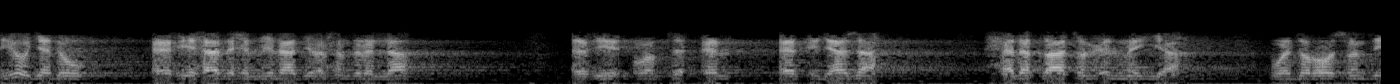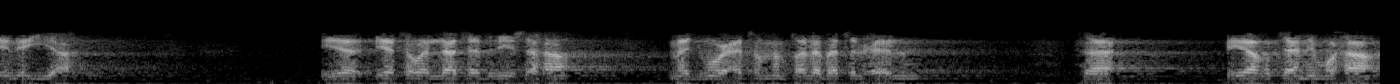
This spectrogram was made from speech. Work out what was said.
يوجد في هذه البلاد والحمد لله في وقت الإجازة حلقات علمية ودروس دينية يتولى تدريسها مجموعة من طلبة العلم فيغتنمها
